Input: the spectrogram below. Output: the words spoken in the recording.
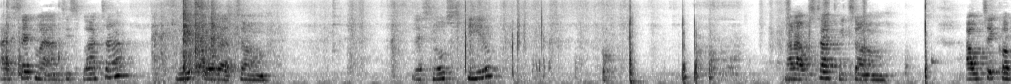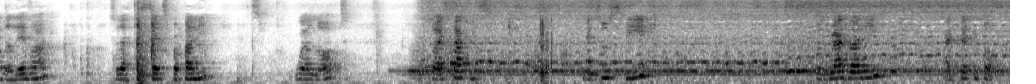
I set my anti-splatter to make sure that um, there's no spill. And I'll start with, um, I'll take up the lever so that it sets properly. It's well locked. So I start with the two speed. So gradually I set it up.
